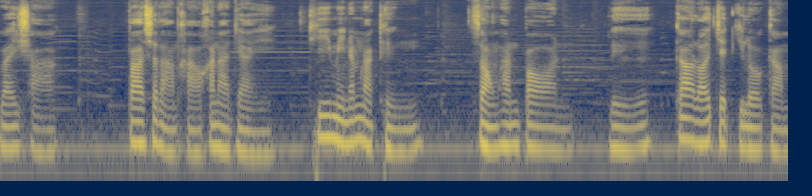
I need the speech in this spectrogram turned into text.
ไวชาร์ก ปลาฉลามขาวขนาดใหญ่ที่มีน้ำหนักถึง 2,000 ปอนด์หรือ 907 กิโลกรัม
